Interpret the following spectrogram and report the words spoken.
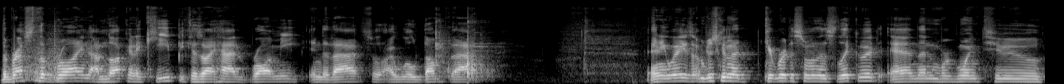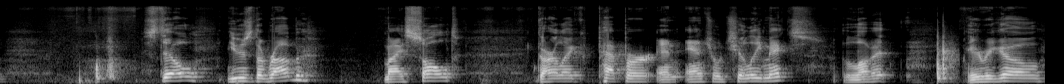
the rest of the brine I'm not going to keep because I had raw meat into that, so I will dump that. Anyways, I'm just going to get rid of some of this liquid and then we're going to still use the rub, my salt, garlic, pepper, and ancho chili mix. Love it. Here we go.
